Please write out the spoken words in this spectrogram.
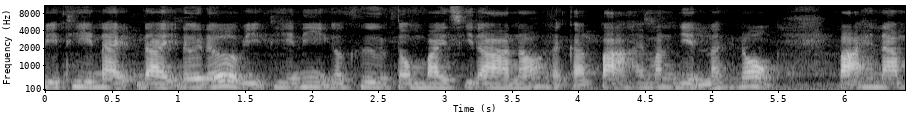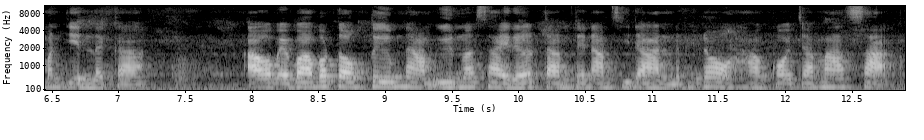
วิธีไหนใดเด้อเด้อวิธีนี้ก็คือต้มใบซีดาเนาะแล้วก็ปะให้มันเย็นนะพี่น้องปะให้น้ำมันเย็นแล้วก็เอาแบบว่าบ่ต้องเติมน้ำอื่นมาใส่เด้อตามแต่น้ำซีดานะพี่น้องเฮาก็จะมาสระผ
